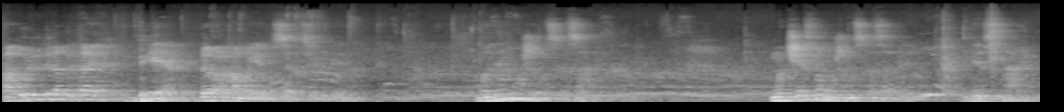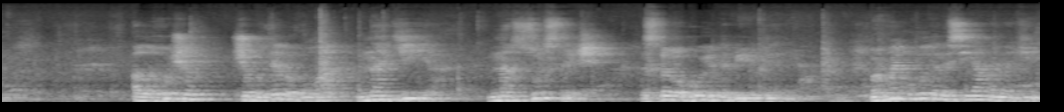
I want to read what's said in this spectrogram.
Або людина питає, де дорога моєму серцю людина? Ми не можемо сказати. Ми чесно можемо сказати, не знаю. Але хочу, щоб у тебе була надія на зустріч з дорогою тобі людиною. Ми маємо бути носіями надії.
